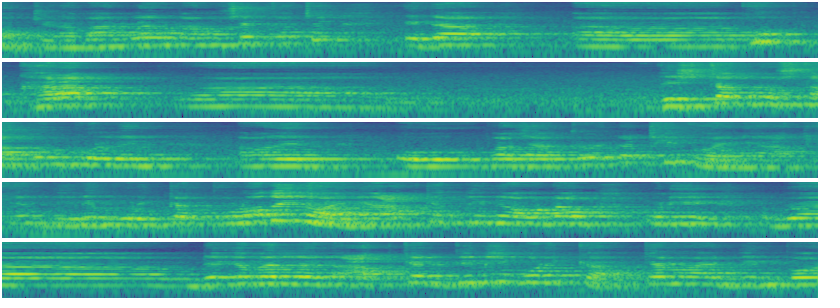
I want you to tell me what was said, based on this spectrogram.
হচ্ছে না। বাংলার মানুষের কাছে এটা খুব খারাপ দৃষ্টান্ত স্থাপন করলেন আমাদের ও উপাচার্য, এটা ঠিক হয়নি। আজকের দিনে পরীক্ষা কোনোদিন হয়নি। আজকের দিনে হঠাৎ উনি ডেকে ফেললেন, আজকের দিনই পরীক্ষা। কেন একদিন পর?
